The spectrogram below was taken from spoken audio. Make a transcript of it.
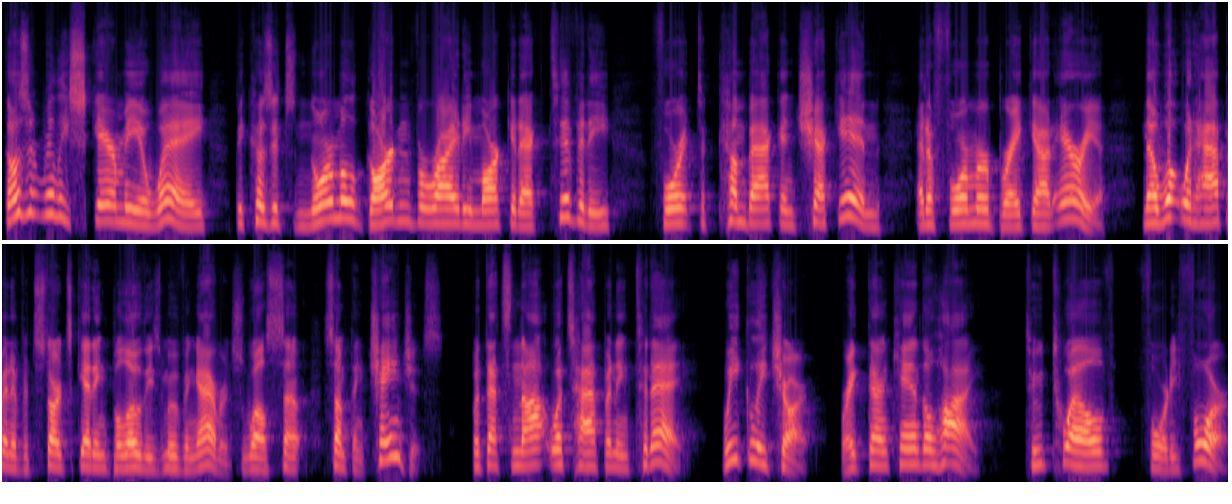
doesn't really scare me away because it's normal garden variety market activity for it to come back and check in at a former breakout area. Now, what would happen if it starts getting below these moving averages? Well, so, something changes, but that's not what's happening today. Weekly chart, breakdown candle high, 212.44.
